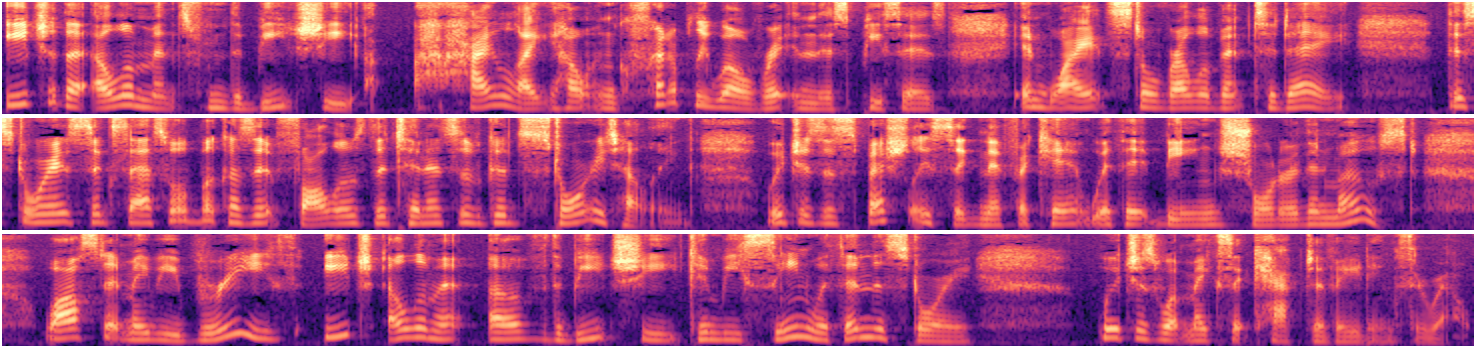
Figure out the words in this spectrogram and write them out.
Each of the elements from the beat sheet highlight how incredibly well written this piece is and why it's still relevant today. This story is successful because it follows the tenets of good storytelling, which is especially significant with it being shorter than most. Whilst it may be brief, each element of the beat sheet can be seen within the story, which is what makes it captivating throughout.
